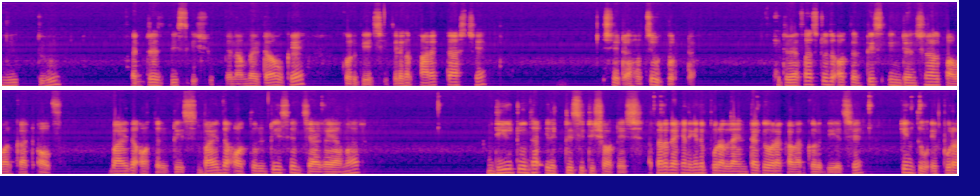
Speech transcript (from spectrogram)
need to address this issue তাহলে আমরা এটা ওকে করে দিয়েছি। তাহলে এখন আরেকটা আসছে। সেটা হচ্ছে উত্তরটা। It refers to the authorities intentional power cut off by the authorities by the অথরিটিসের জায়গায় আমার due to the electricity shortage আপনারা দেখেন, এখানে পুরো লাইনটাকে ওরা কালার করে দিয়েছে। কিন্তু এই পুরো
